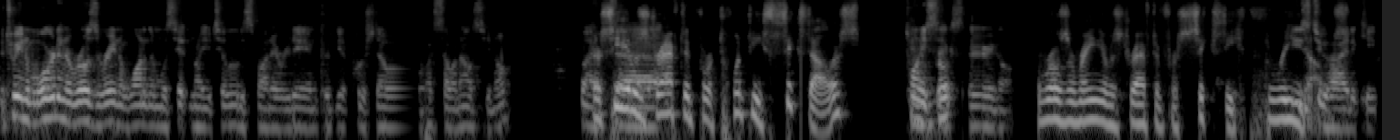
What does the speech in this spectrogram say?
Between Ward and Arozarena, one of them was hitting my utility spot every day and could get pushed out by someone else, you know. But Garcia was uh, drafted for twenty six dollars. twenty six. There you go. Rosarena was drafted for sixty three. He's too high to keep.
